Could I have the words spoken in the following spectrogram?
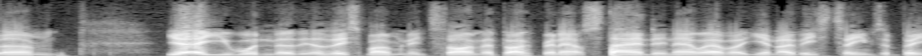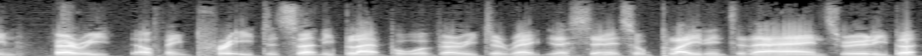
um, yeah, you wouldn't at this moment in time. They've both been outstanding. However, you know these teams have been very, I think, pretty. Certainly Blackpool were very direct yesterday. And It's all played into their hands really. But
